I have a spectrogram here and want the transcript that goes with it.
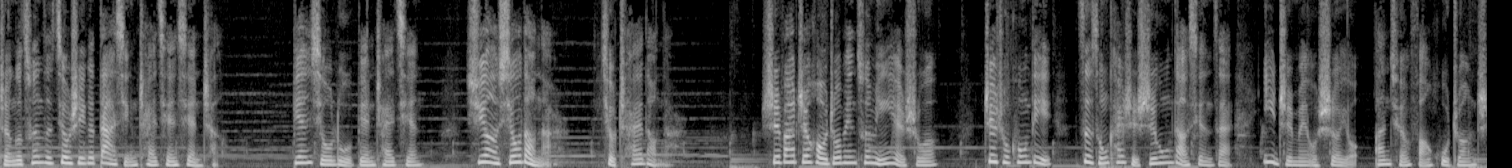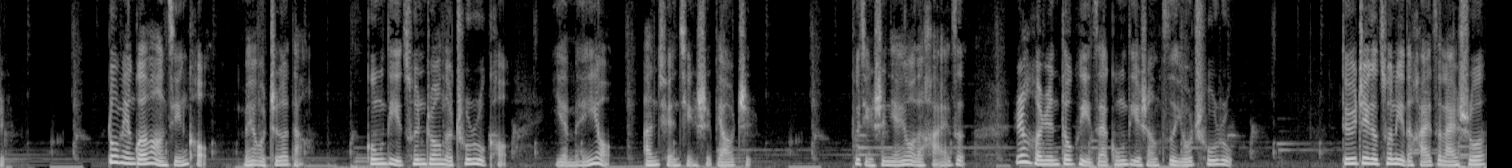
整个村子就是一个大型拆迁现场，边修路边拆迁，需要修到哪儿就拆到哪儿。事发之后，周边村民也说，这处空地自从开始施工到现在，一直没有设有安全防护装置，路面管网井口没有遮挡，工地村庄的出入口也没有安全警示标志。不仅是年幼的孩子，任何人都可以在工地上自由出入。对于这个村里的孩子来说，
